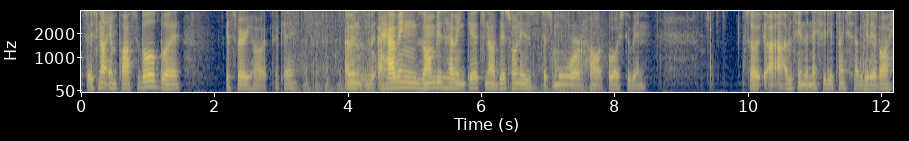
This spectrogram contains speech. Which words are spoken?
So it's not impossible, but it's very hard. Okay, I mean having zombies, having kids. Now this one is just more hard for us to win. So I will see you in the next video. Thanks. Have a good day. Bye.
